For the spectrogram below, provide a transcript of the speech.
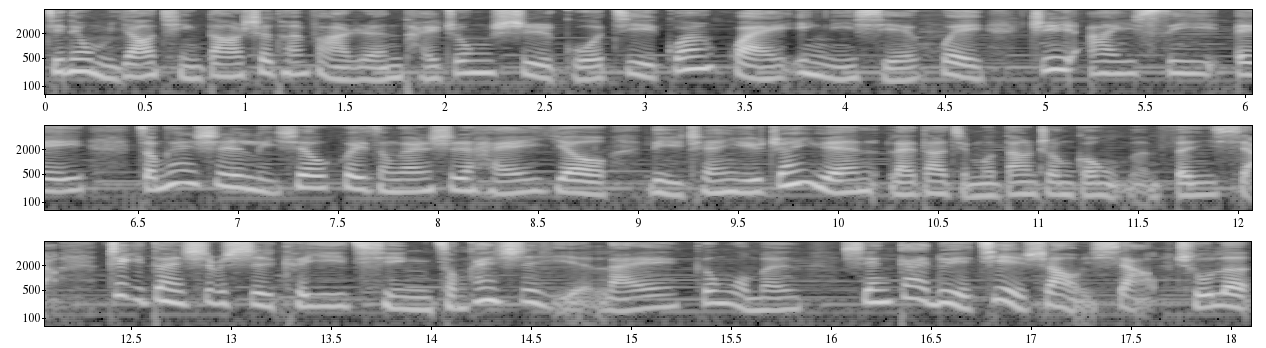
今天我们邀请到社团法人台中市国际关怀印尼协会 GICA 总干事李秀慧总干事，还有李晨瑜专员来到节目当中跟我们分享。这一段是不是可以请总干事也来跟我们先概略介绍一下？除了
